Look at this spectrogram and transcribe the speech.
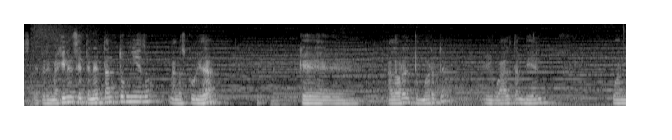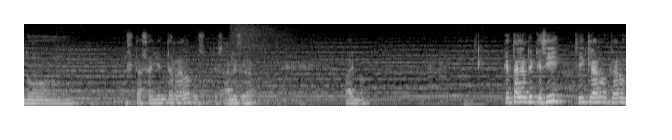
Este, pero imagínense tener tanto miedo a la oscuridad que a la hora de tu muerte, igual también cuando estás ahí enterrado, pues te sales, ¿verdad? Ay, no. ¿Qué tal, Enrique? Sí, sí, claro, claro.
